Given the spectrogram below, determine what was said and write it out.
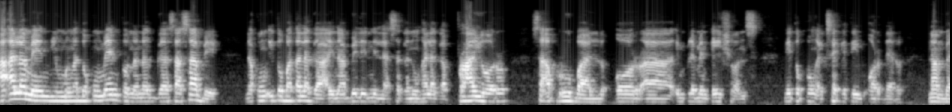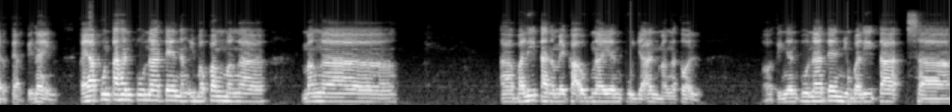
aalamin yung mga dokumento na nagsasabi na kung ito ba talaga ay nabili nila sa ganung halaga prior sa approval or uh, implementations nito pong executive order number 39. Kaya puntahan po natin ang iba pang mga mga ah, balita na may kaugnayan po diyan mga tol. O, tingnan po natin yung balita sa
